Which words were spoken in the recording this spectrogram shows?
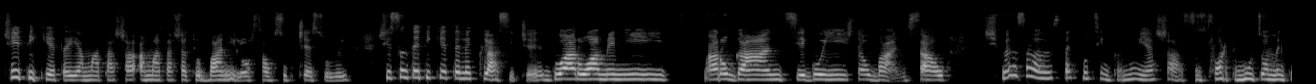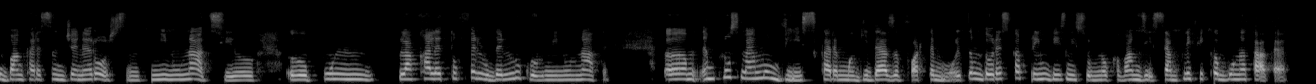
ce etichetă i-am atașat, am atașat eu banilor sau succesului? Și sunt etichetele clasice, doar oamenii aroganți, egoiști au bani sau și mi-am să stai puțin, că nu e așa. Sunt foarte mulți oameni cu bani care sunt generoși, sunt minunați, uh, uh, pun la cale tot felul de lucruri minunate. În plus, mai am un vis care mă ghidează foarte mult. Îmi doresc ca prin businessul meu, că v-am zis, se amplifică bunătatea.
